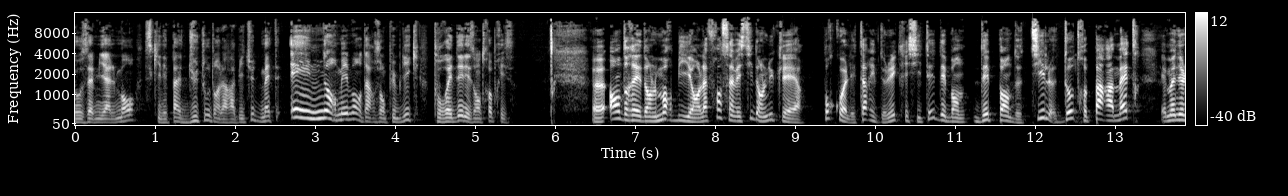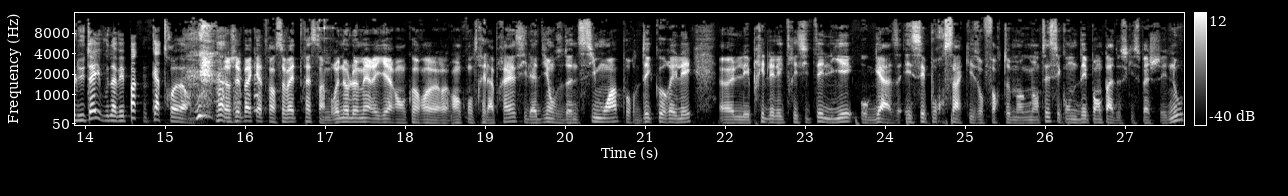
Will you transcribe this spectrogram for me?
nos amis allemands, ce qui n'est pas du tout dans leur habitude, mettent énormément d'argent public pour aider les entreprises. Euh, André, dans le Morbihan, la France investit dans le nucléaire. Pourquoi les tarifs de l'électricité dépendent- dépendent-ils d'autres paramètres? Emmanuel Duteil, vous n'avez pas 4 heures. Non, j'ai pas 4 heures. Ça va être très simple. Bruno Le Maire, hier, a encore euh, rencontré la presse. Il a dit on se donne 6 mois pour décorréler euh, les prix de l'électricité liés au gaz. Et c'est pour ça qu'ils ont fortement augmenté. C'est qu'on ne dépend pas de ce qui se passe chez nous,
